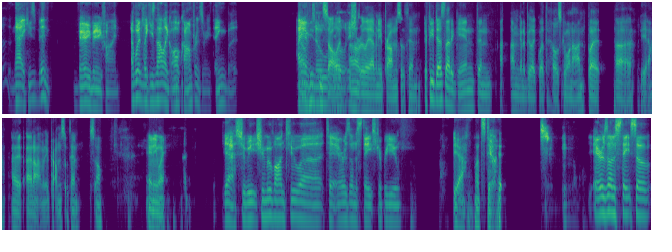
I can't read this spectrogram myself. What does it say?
other than that, he's been very very fine. I wouldn't like he's not like all conference or anything, but I No, have he's no been solid. I don't really have any problems with him. If he does that again, then I'm gonna be like, what the hell's going on? But uh, yeah, I, I don't have any problems with him. So anyway, Yeah, should we should we move on to uh to Arizona State stripper U? yeah, let's do it. Arizona State. So,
